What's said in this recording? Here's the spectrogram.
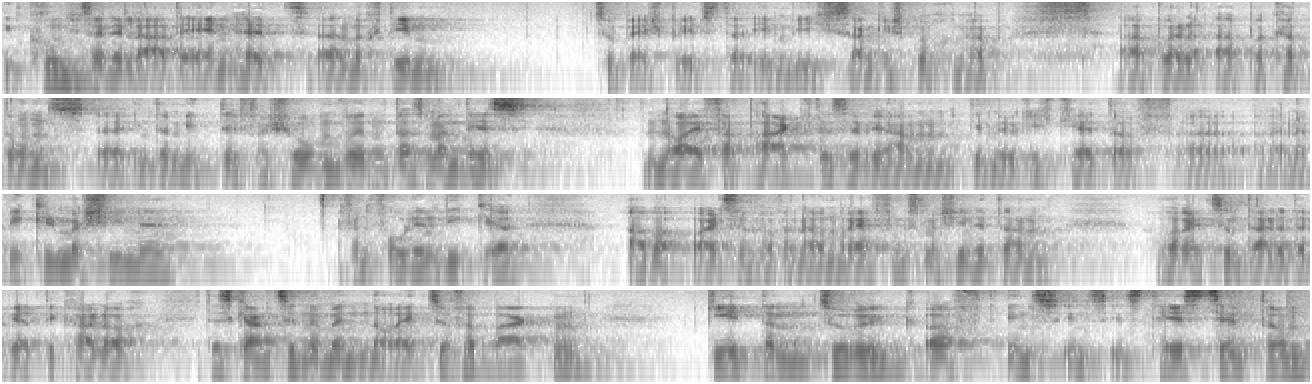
den Kunden seine Ladeeinheit, äh, nachdem zum Beispiel jetzt da eben, wie ich es angesprochen habe, ein paar, ein paar Kartons äh, in der Mitte verschoben wurden, dass man das neu verpackt. Also wir haben die Möglichkeit auf, äh, auf einer Wickelmaschine, auf einem Folienwickler, aber als auch auf einer Umreifungsmaschine dann horizontal oder vertikal auch, das Ganze nochmal neu zu verpacken geht dann zurück auf, ins, ins, ins Testzentrum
